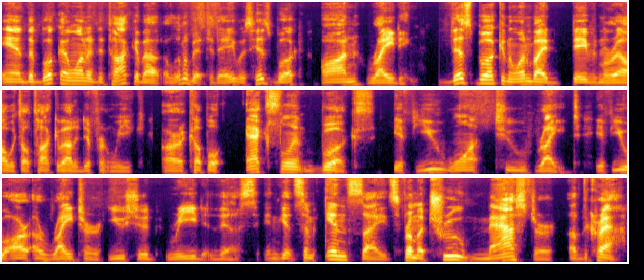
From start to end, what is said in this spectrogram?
And the book I wanted to talk about a little bit today was his book on writing. This book and the one by David Morrell, which I'll talk about a different week, are a couple excellent books if you want to write. If you are a writer, you should read this and get some insights from a true master of the craft.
